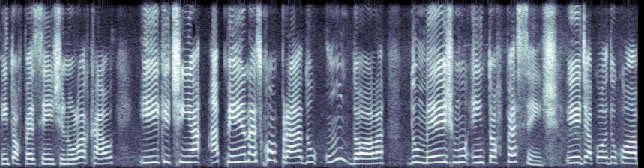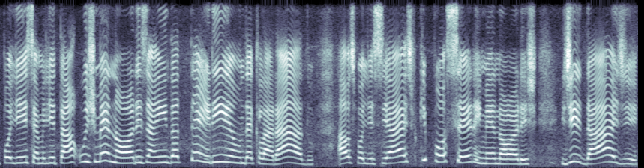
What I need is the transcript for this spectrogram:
entorpecente no local e que tinha apenas comprado um dólar do mesmo entorpecente. E de acordo com a polícia militar, os menores ainda teriam declarado aos policiais que por serem menores de idade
